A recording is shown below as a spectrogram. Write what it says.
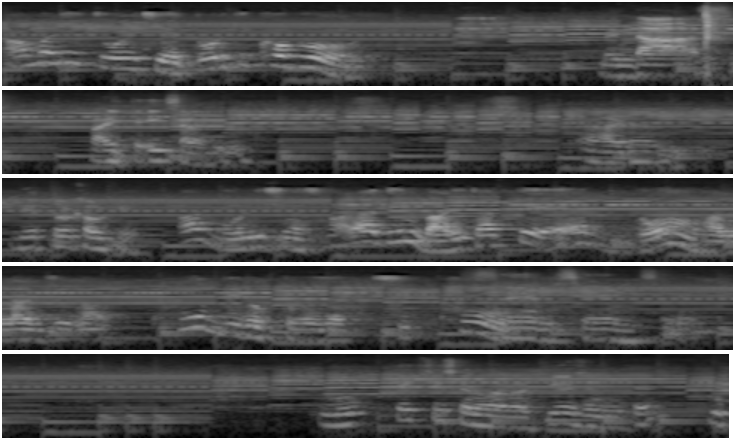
আমারই চলছে। তোর কি খবর? বিন্দাস। বাড়িতেই সারাদিন। আর দিয়ে তোর খবর কি? আর বলিস না সারাদিন বাড়ি থাকতে একদম ভালো লাগছে না। খুব বিরক্ত হয়ে যাচ্ছি খুব। Same same same. মুখ দেখছিস কেন বাবা কি হয়েছে মুখে? হুম,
